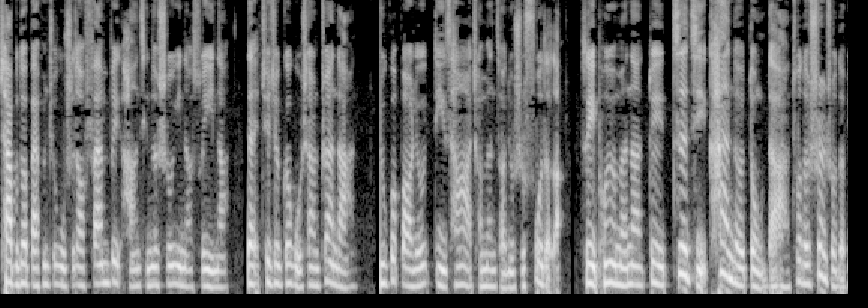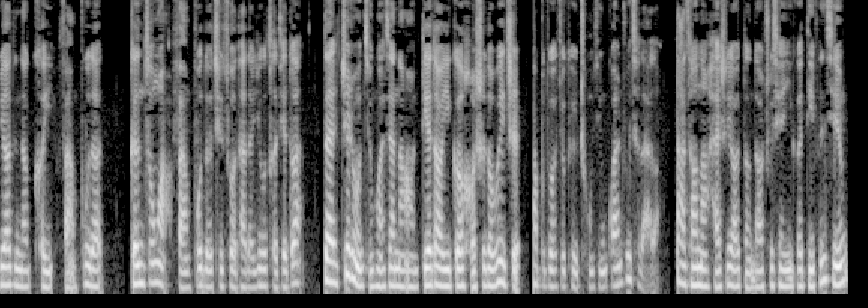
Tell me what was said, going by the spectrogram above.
差不多百分之五十到翻倍行情的收益呢。所以呢，在这只个股上赚的，如果保留底仓啊，成本早就是负的了。所以朋友们呢，对自己看得懂的啊，做的顺手的标的呢，可以反复的跟踪啊，反复的去做它的右侧阶段。在这种情况下呢，啊，跌到一个合适的位置，差不多就可以重新关注起来了。大仓呢，还是要等到出现一个底分型。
